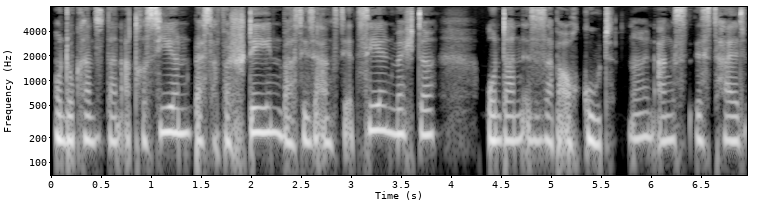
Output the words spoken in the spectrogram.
Und du kannst dann adressieren, besser verstehen, was diese Angst dir erzählen möchte. Und dann ist es aber auch gut. Ne? Angst ist halt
